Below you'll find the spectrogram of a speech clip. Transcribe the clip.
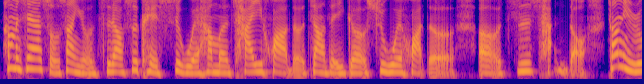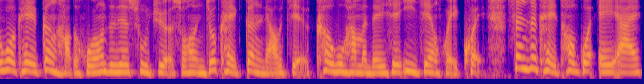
他们现在手上有资料是可以视为他们差异化的这样的一个数位化的呃资产的。当你如果可以更好的活用这些数据的时候，你就可以更了解客户他们的一些意见回馈，甚至可以透透过 AI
